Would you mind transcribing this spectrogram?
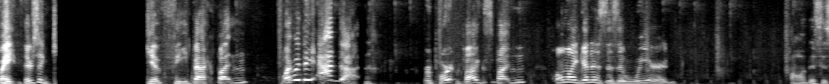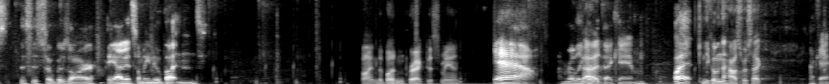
Wait, there's a give feedback button? Why would they add that? Report bugs button? Oh my goodness, this is weird. Oh, this is this is so bizarre. They added so many new buttons. Find the button practice, man. Yeah. I'm really good at that game. What? Can you come in the house for a sec? Okay.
